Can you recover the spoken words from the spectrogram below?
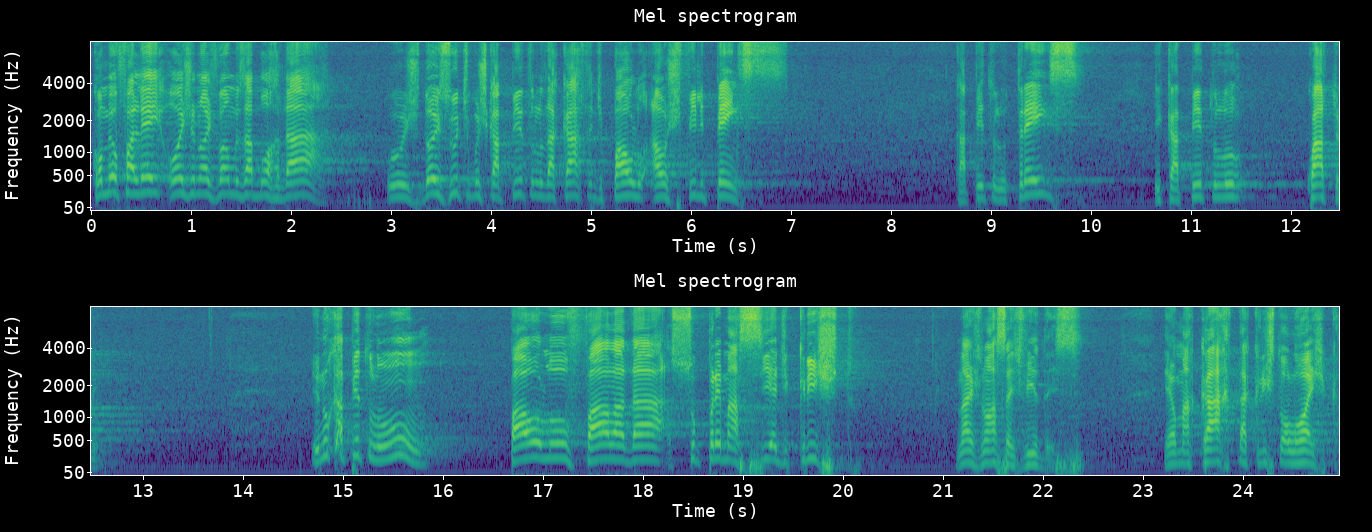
Como eu falei, hoje nós vamos abordar os dois últimos capítulos da carta de Paulo aos Filipenses, capítulo 3 e capítulo 4. E no capítulo 1, Paulo fala da supremacia de Cristo nas nossas vidas. É uma carta cristológica.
